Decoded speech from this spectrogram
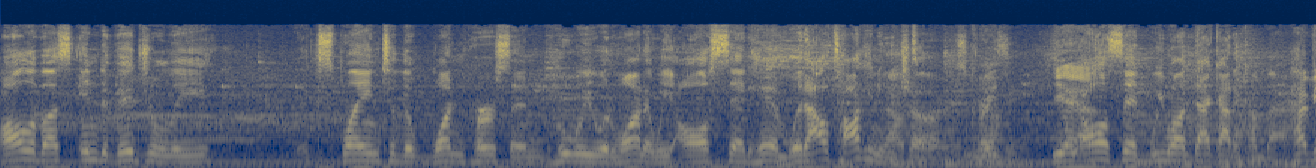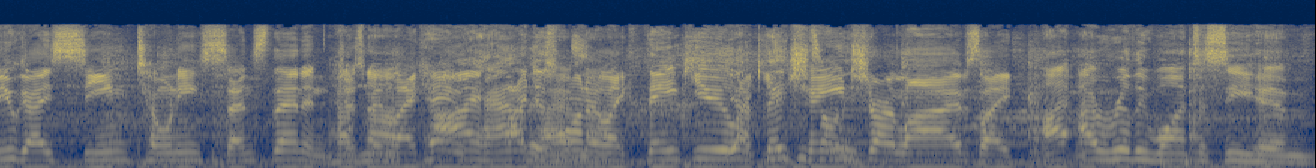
all of us individually explained to the one person who we would want, and we all said him without talking to each other. It's crazy. We Yeah. all said we want that guy to come back. Have you guys seen Tony since then and Have just been like, hey, I haven't. just I have want to like thank you, Yeah, like thank you you, Tony. changed our lives, like I, I really want to see him.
